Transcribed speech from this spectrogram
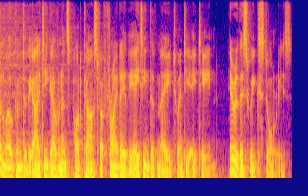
and welcome to the IT Governance Podcast for Friday, the 18th of May 2018. Here are this week's stories.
